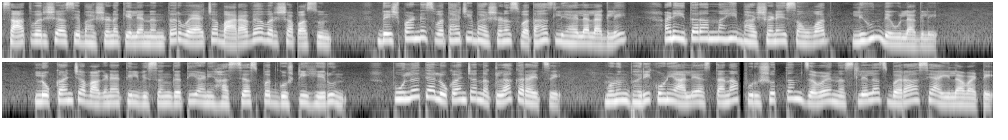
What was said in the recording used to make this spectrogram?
सात वर्ष असे भाषणं केल्यानंतर वयाच्या बाराव्या वर्षापासून देशपांडे स्वतःची भाषणं स्वतःच लिहायला लागले आणि इतरांनाही भाषणे संवाद लिहून देऊ लागले. लोकांच्या वागण्यातील विसंगती आणि हास्यास्पद गोष्टी हेरून पु ल त्या लोकांच्या नकला करायचे म्हणून भरी कोणी आले असताना पुरुषोत्तम जवळ नसलेलाच बरा असे आईला वाटे.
